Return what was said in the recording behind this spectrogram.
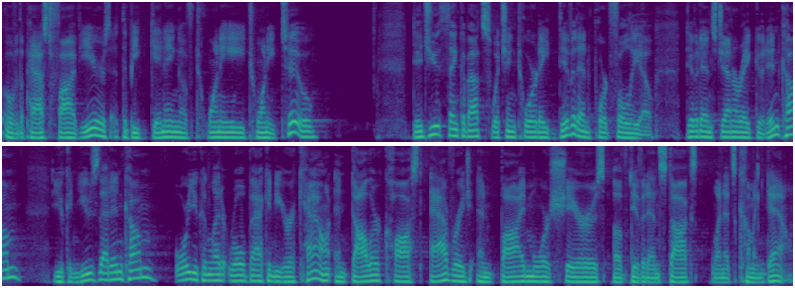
over the past five years at the beginning of 2022, did you think about switching toward a dividend portfolio? Dividends generate good income. You can use that income or you can let it roll back into your account and dollar cost average and buy more shares of dividend stocks when it's coming down.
